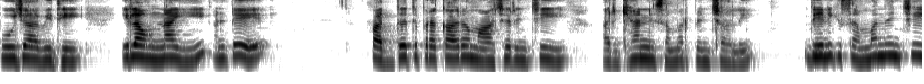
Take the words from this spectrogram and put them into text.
పూజా విధి ఇలా ఉన్నాయి అంటే పద్ధతి ప్రకారం ఆచరించి అర్ఘ్యాన్ని సమర్పించాలి. దీనికి సంబంధించి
